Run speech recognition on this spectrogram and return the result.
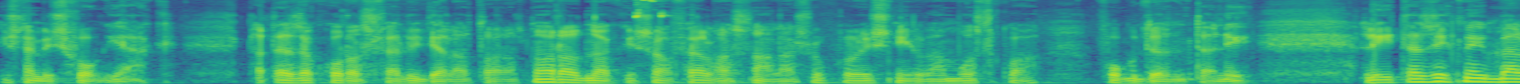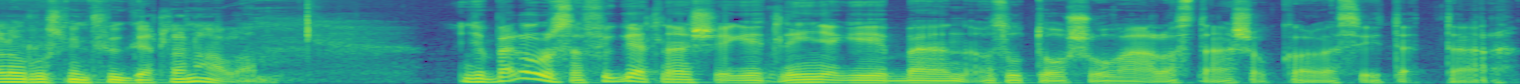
és nem is fogják. Tehát ezek orosz felügyelet alatt maradnak, és a felhasználásukról is nyilván Moszkva fog dönteni. Létezik még Belarus, mint független állam? Ugye Belarus a függetlenségét lényegében az utolsó választásokkal veszített el.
